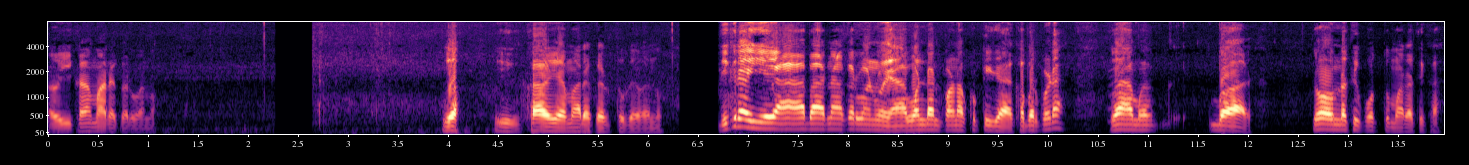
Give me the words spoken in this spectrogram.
હવે એ ઘા મારે કરવાનો. જો એ ઘા મારે કરતું રહેવાનું. દીકરા એ આ બા ના કરવાનું હોય આ વંડાન પાણા ખૂટી જાય ખબર પડે? આમ બસ જો નથી પહોંચતું મારાથી ખા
